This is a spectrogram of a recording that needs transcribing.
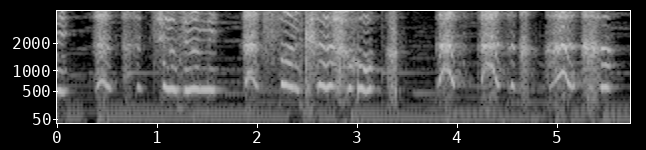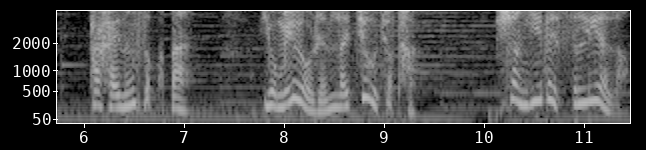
你，求求你，放开我！”他还能怎么办？有没有人来救救他？上衣被撕裂了，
